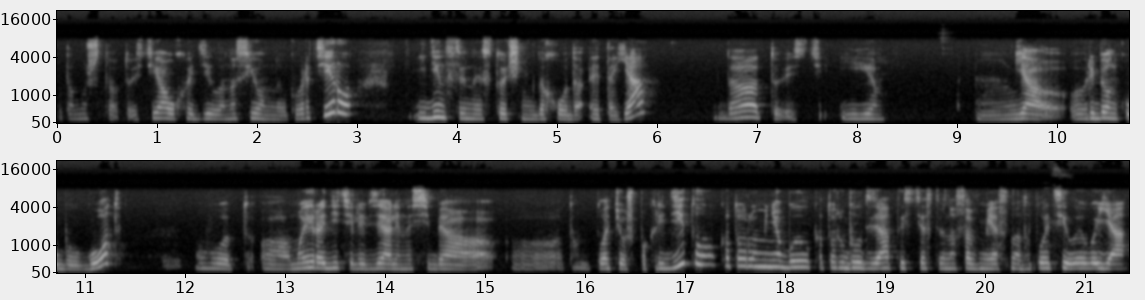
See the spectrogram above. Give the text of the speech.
потому что то есть я уходила на съемную квартиру, единственный источник дохода это я, да, то есть и я ребенку был год, вот. А, мои родители взяли на себя а, там, платеж по кредиту, который у меня был, который был взят, естественно, совместно, доплатила его я.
